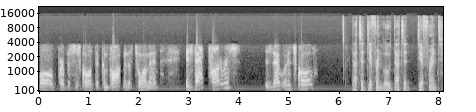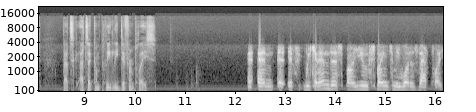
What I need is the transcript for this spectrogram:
all purposes call it the compartment of torment, is that Tartarus? Is that what it's called? That's a different. That's a different. That's that's a completely different place. And if we can end this by you explaining to me what is that place?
